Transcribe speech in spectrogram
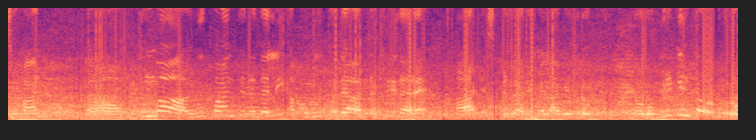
Suhan. ತುಂಬ ರೂಪಾಂತರದಲ್ಲಿ, ಅಪರೂಪದ ನಟರಿದ್ದಾರೆ. ಆರ್ಟಿಸ್ಟ್ ಇದ್ದಾರೆ ಕಲಾವಿದರು ಒಬ್ರಿಗಿಂತ ಒಬ್ಬರು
